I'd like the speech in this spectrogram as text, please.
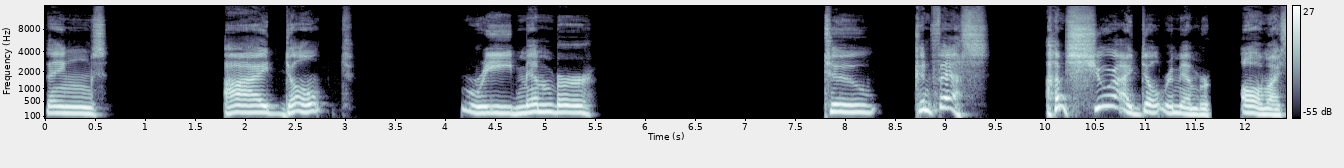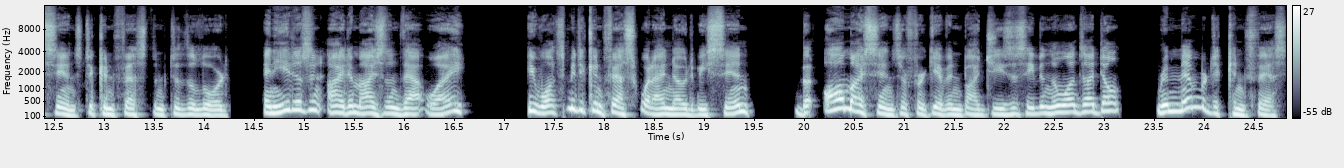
things I don't remember to confess. I'm sure I don't remember all my sins to confess them to the Lord, and He doesn't itemize them that way. He wants me to confess what I know to be sin, but all my sins are forgiven by Jesus, even the ones I don't remember to confess.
